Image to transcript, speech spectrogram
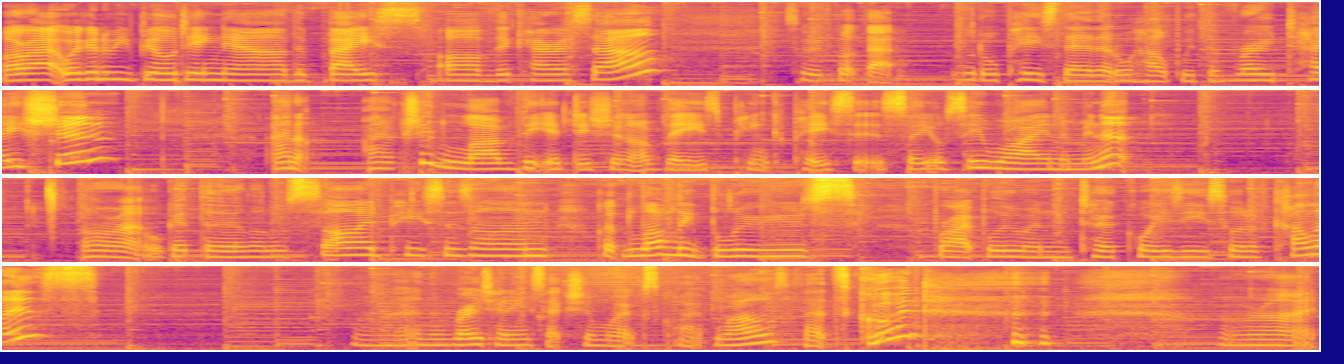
All right, we're going to be building now the base of the carousel. So we've got that little piece there that will help with the rotation. And I actually love the addition of these pink pieces. So you'll see why in a minute. All right, we'll get the little side pieces on. Got lovely blues, bright blue and turquoisey sort of colours. And the rotating section works quite well, so that's good. All right,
